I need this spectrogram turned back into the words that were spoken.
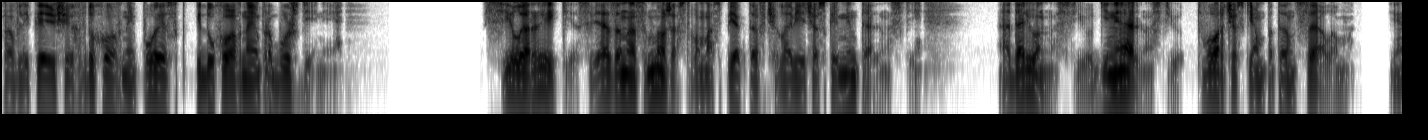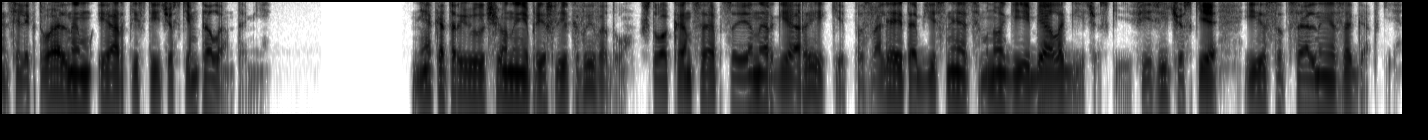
вовлекающих в духовный поиск и духовное пробуждение. Сила рейки связана с множеством аспектов человеческой ментальности — одаренностью, гениальностью, творческим потенциалом, интеллектуальным и артистическим талантами. Некоторые ученые пришли к выводу, что концепция энергии рейки позволяет объяснять многие биологические, физические и социальные загадки.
